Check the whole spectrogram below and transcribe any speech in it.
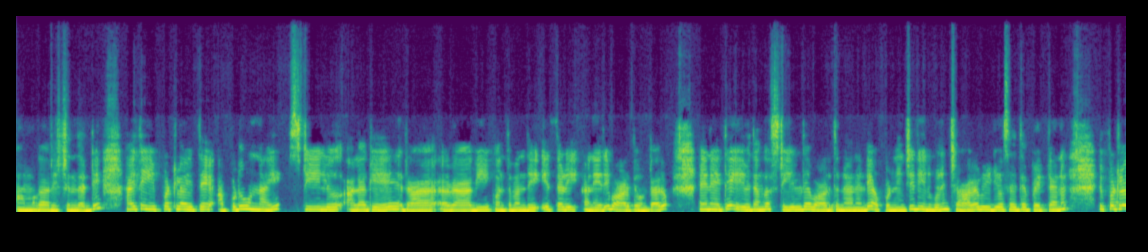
అమ్మగారు ఇచ్చిందండి. అయితే ఇప్పట్లో అయితే అప్పుడు ఉన్నాయి. స్టీల్ అలాగే రా రాగి కొంతమంది ఇత్తడి అనేది వాడుతూ ఉంటారు. నేనైతే ఈ విధంగా స్టీల్దే వాడుతున్నానండి. అప్పటి నుంచి దీని గురించి చాలా వీడియోస్ అయితే పెట్టాను. ఇప్పట్లో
